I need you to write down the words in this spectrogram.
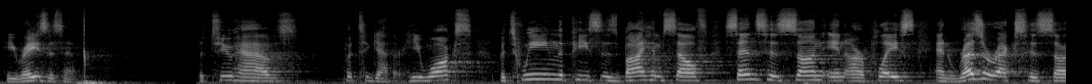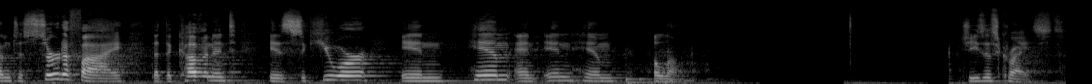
he raises him. The two halves put together. He walks between the pieces by himself, sends his Son in our place, and resurrects his Son to certify that the covenant is secure in him and in him alone. Jesus Christ,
